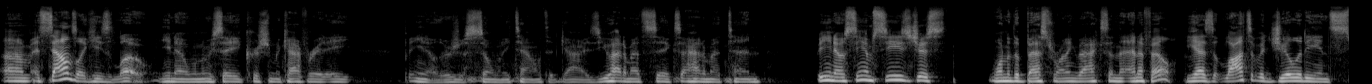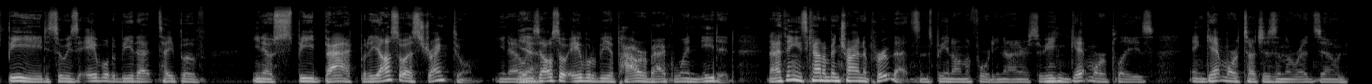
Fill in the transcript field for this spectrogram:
Um, it sounds like he's low, you know, when we say Christian McCaffrey at eight. But you know, there's just so many talented guys. You had him at six, I had him at ten. But you know, CMC's just one of the best running backs in the NFL. He has lots of agility and speed, so he's able to be that type of, you know, speed back, but he also has strength to him. You know, Yeah. he's also able to be a power back when needed. And I think he's kind of been trying to prove that since being on the 49ers so he can get more plays and get more touches in the red zone.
